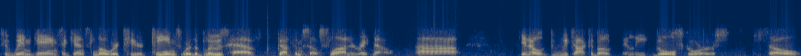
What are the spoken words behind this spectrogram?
to win games against lower tiered teams where the Blues have got themselves slotted right now. Uh, you know, we talk about elite goal scorers. So,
